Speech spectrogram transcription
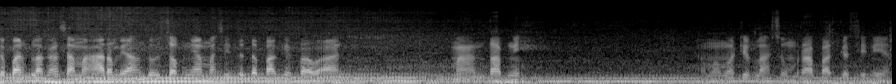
depan belakang sama arm ya untuk shocknya masih tetap pakai bawaan. Mantap nih langsung merapat ke sini ya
